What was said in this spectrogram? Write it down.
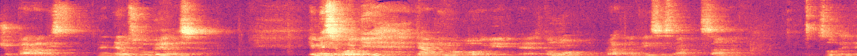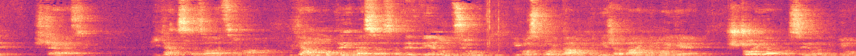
щоб та радість не, не розгубилася. І ми сьогодні дякуємо Богові. Е, Тому, брат Андрій, сестра Оксана, слухайте ще раз. Як сказала ця мама, я молилася за дитину цю, і Господь дав мені жадання моє, що я просила від нього.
